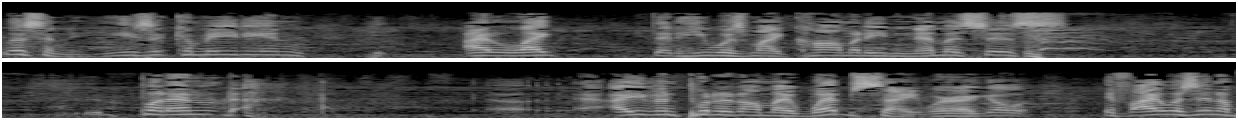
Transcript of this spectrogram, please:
listen, he's a comedian. He, I like that he was my comedy nemesis, but I don't. Uh, I even put it on my website where I go, if I was in a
